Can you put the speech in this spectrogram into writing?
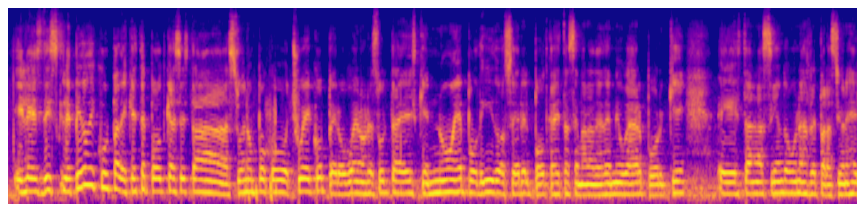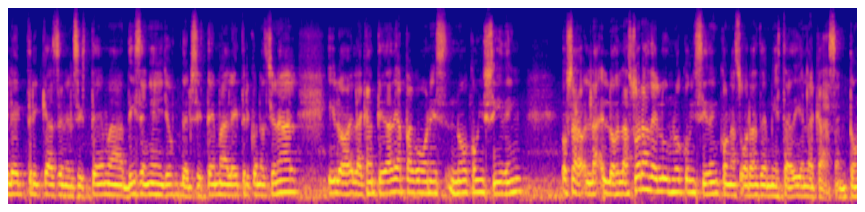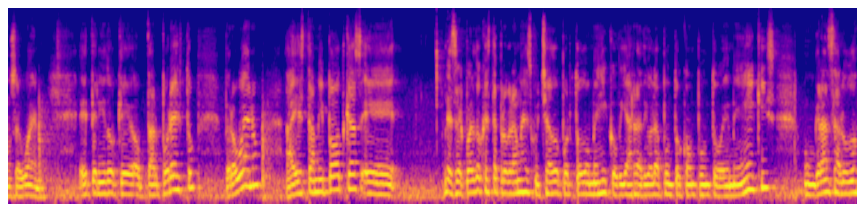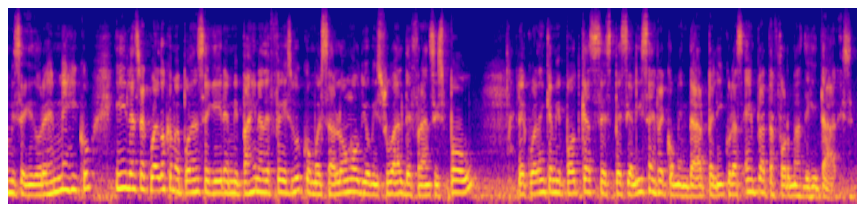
Y les, les pido disculpas de que este podcast está, suena un poco chueco, pero bueno, resulta es que no he podido hacer el podcast esta semana desde mi hogar porque eh, están haciendo unas reparaciones eléctricas en el sistema, dicen ellos, del sistema eléctrico nacional y la cantidad de apagones no coinciden o sea, las horas de luz no coinciden con las horas de mi estadía en la casa. Entonces, bueno, he tenido que optar por esto. Pero bueno, ahí está mi podcast. Eh, les recuerdo que este programa es escuchado por todo México vía radiola.com.mx. Un gran saludo a mis seguidores en México y les recuerdo que me pueden seguir en mi página de Facebook como el Salón Audiovisual de Francis Poe. Recuerden que mi podcast se especializa en recomendar películas en plataformas digitales.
